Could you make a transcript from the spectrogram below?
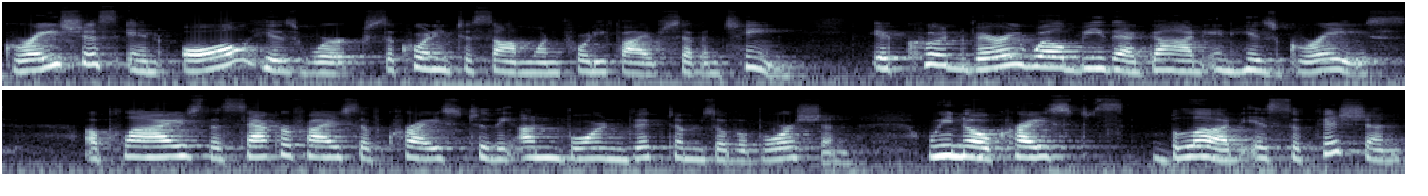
gracious in all his works, according to Psalm 145:17. It could very well be that God, in his grace, applies the sacrifice of Christ to the unborn victims of abortion. We know Christ's blood is sufficient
